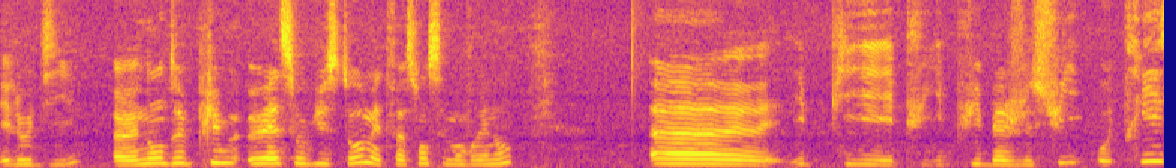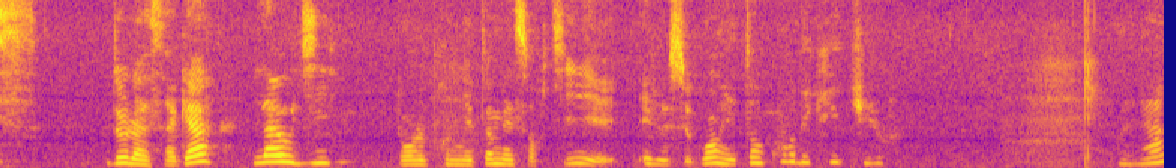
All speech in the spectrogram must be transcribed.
Elodie. Euh, nom de plume ES Augusto, mais de toute façon, c'est mon vrai nom. Euh, et puis, et puis, et puis ben, je suis autrice de la saga Laudi, dont le premier tome est sorti et, et le second est en cours d'écriture. Voilà.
